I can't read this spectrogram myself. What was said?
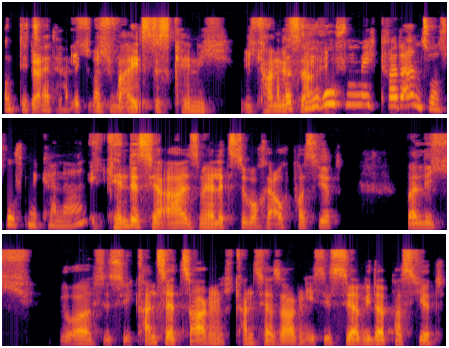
Und die Ja, Zeit habe ich ich, ich weiß, das kenne ich. Ich kann Aber jetzt die ja, rufen mich gerade an, sonst ruft mich keiner an. ich kenne das ja, ah, ist mir ja letzte Woche auch passiert, weil ich, ja, es ist, ich kann es jetzt sagen, ich kann es ja sagen, es ist ja wieder passiert,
